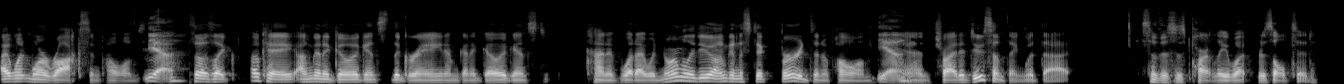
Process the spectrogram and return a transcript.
I want more rocks in poems. yeah. So I was like, okay, I'm going to go against the grain. I'm going to go against kind of what I would normally do. I'm going to stick birds in a poem Yeah. and try to do something with that. So this is partly what resulted.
